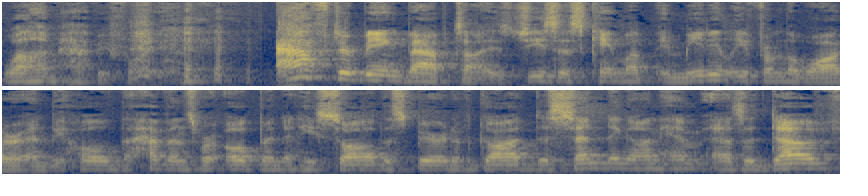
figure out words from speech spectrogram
well, I'm happy for you. After being baptized, Jesus came up immediately from the water, and behold, the heavens were opened, and he saw the Spirit of God descending on him as a dove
